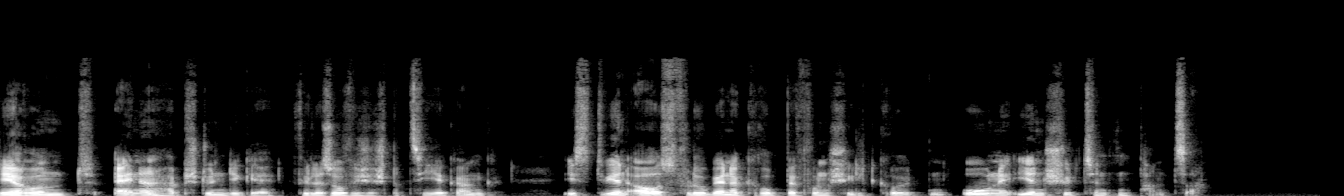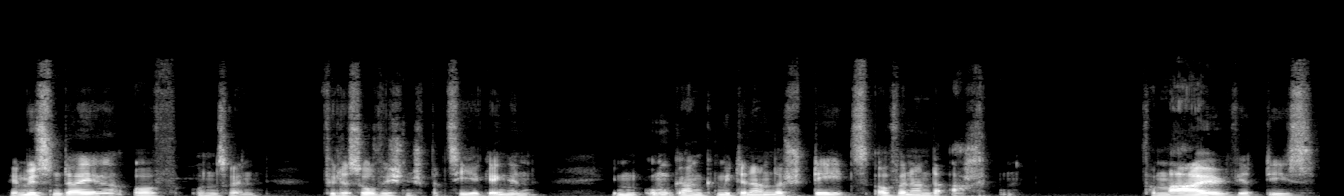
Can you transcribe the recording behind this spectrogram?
Der rund eineinhalbstündige philosophische Spaziergang ist wie ein Ausflug einer Gruppe von Schildkröten ohne ihren schützenden Panzer. Wir müssen daher auf unseren philosophischen Spaziergängen im Umgang miteinander stets aufeinander achten. Formal wird dies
